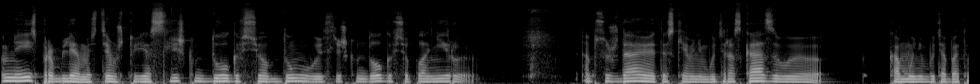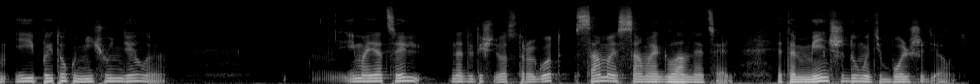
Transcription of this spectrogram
у меня есть проблема с тем, что я слишком долго все обдумываю, слишком долго все планирую. Обсуждаю это с кем-нибудь, рассказываю кому-нибудь об этом, и по итогу ничего не делаю. И моя цель на 2022 год самая-самая главная цель – это меньше думать и больше делать.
